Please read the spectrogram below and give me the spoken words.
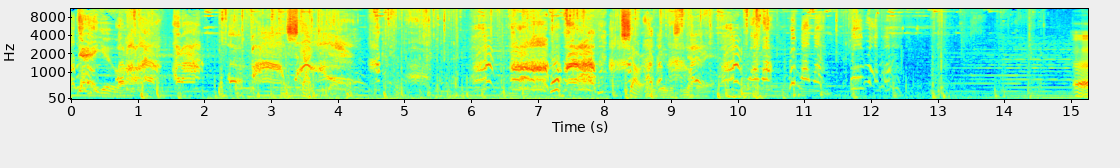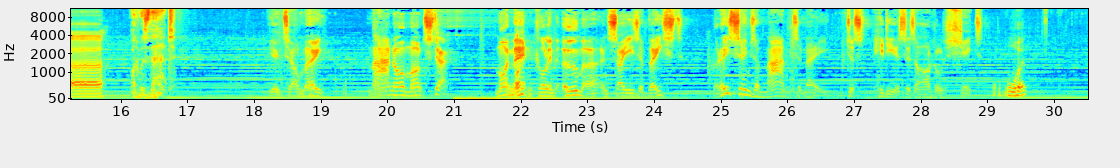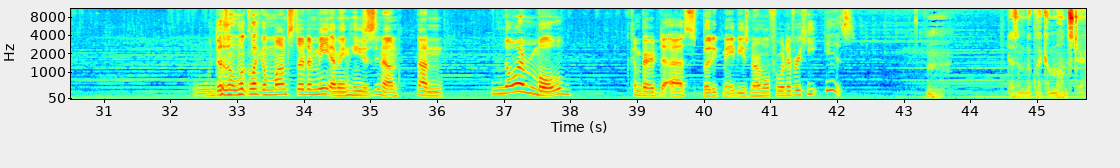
There you are. Escaped again. Sorry, we was never here. Uh, What was that? You tell me. Man or monster? My men call him Uma and say he's a beast. But he seems a man to me. Just hideous as Ardle's shit. what? Doesn't look like a monster to me. I mean, he's, you know, not normal compared to us, but maybe he's normal for whatever he is. Hmm. Doesn't look like a monster,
